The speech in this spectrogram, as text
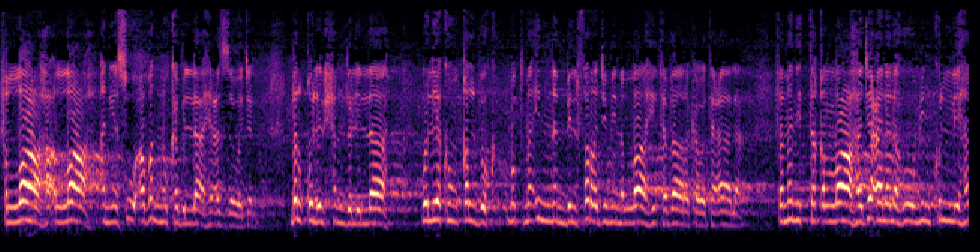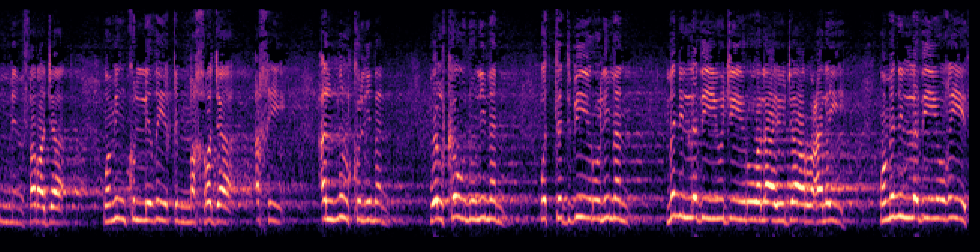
فالله الله أن يسوء ظنك بالله عز وجل. بل قل الحمد لله وليكن قلبك مطمئنا بالفرج من الله تبارك وتعالى. فمن اتقى الله جعل له من كل هم فرجا ومن كل ضيق مخرجا. أخي الملك لمن؟ والكون لمن؟ والتدبير لمن؟ من الذي يجير ولا يجار عليه؟ ومن الذي يغيث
